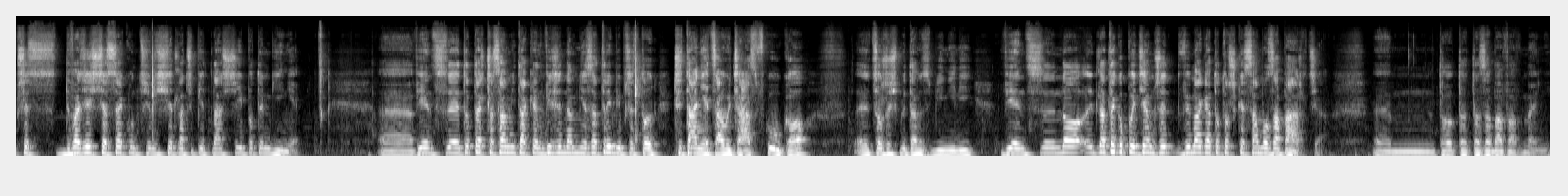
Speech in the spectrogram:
przez 20 sekund się wyświetla, czy 15 i potem ginie. E, więc e, to też czasami tak Envision nam nie zatrybi przez to czytanie cały czas w kółko, e, co żeśmy tam zmienili. Więc no, dlatego powiedziałem, że wymaga to troszkę samozaparcia. To, to, ta zabawa w menu.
